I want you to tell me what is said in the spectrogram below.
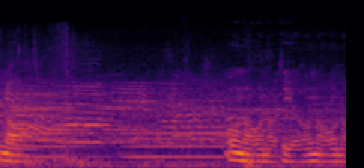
No. Uno, uno, tío, uno, uno.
